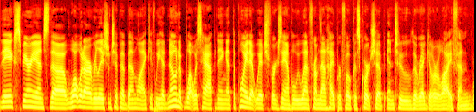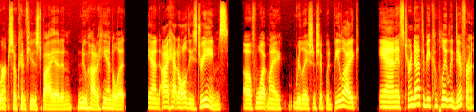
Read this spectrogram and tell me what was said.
They experience the what would our relationship have been like if we had known what was happening at the point at which, for example, we went from that hyper focused courtship into the regular life and weren't so confused by it and knew how to handle it. And I had all these dreams of what my relationship would be like. And it's turned out to be completely different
